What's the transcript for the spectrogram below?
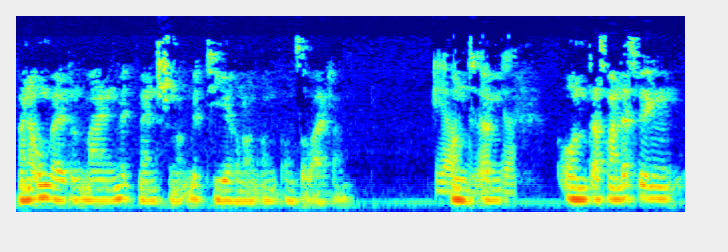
meiner Umwelt und meinen Mitmenschen und Mittieren und, und, und so weiter. Ja, und, ähm, und dass man deswegen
